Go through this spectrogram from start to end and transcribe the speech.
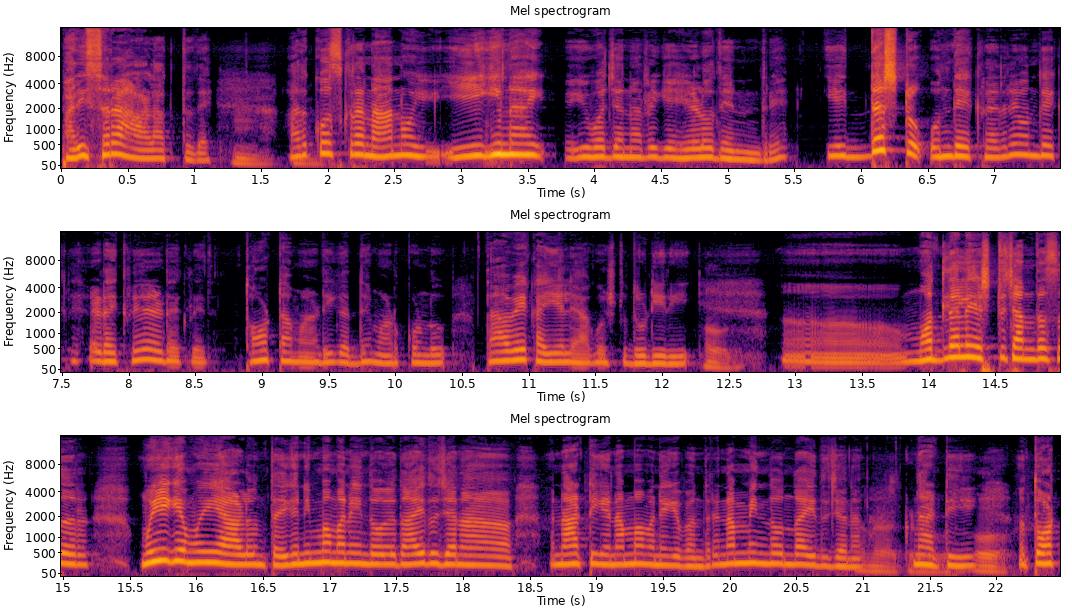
ಪರಿಸರ ಹಾಳಾಗ್ತದೆ. ಅದಕ್ಕೋಸ್ಕರ ನಾನು ಈಗಿನ ಯುವ ಜನರಿಗೆ ಹೇಳೋದೇನೆಂದರೆ ಇದ್ದಷ್ಟು ಒಂದು ಎಕರೆ ಆದರೆ ಒಂದು ಎಕರೆ ಎರಡು ಎಕರೆ ಎರಡು ಎಕರೆ. ತೋಟ ಮಾಡಿ ಗದ್ದೆ ಮಾಡಿಕೊಂಡು ತಾವೇ ಕೈಯಲ್ಲಿ ಆಗುವಷ್ಟು ದುಡೀರಿ. ಮೊದಲೆಲ್ಲ ಎಷ್ಟು ಚಂದ ಸರ್ ಮುಯಿಗೆ ಮುಯಿ ಆಳು ಅಂತ. ಈಗ ನಿಮ್ಮ ಮನೆಯಿಂದ ಒಂದು ಐದು ಜನ ನಾಟಿಗೆ ನಮ್ಮ ಮನೆಗೆ ಬಂದರೆ ನಮ್ಮಿಂದ ಒಂದು ಐದು ಜನ ನಾಟಿ. ತೋಟ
